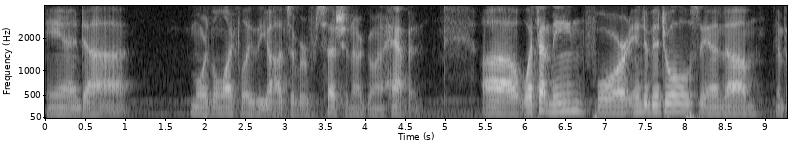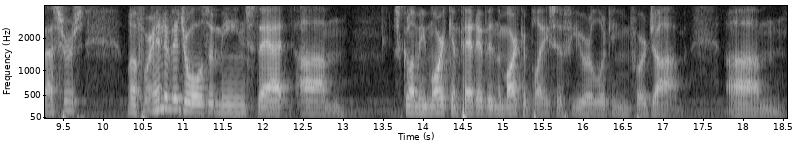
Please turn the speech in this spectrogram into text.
and uh, more than likely the odds of a recession are going to happen. Uh, what's that mean for individuals and um, investors? Well, for individuals, it means that um, it's going to be more competitive in the marketplace if you are looking for a job. Um,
